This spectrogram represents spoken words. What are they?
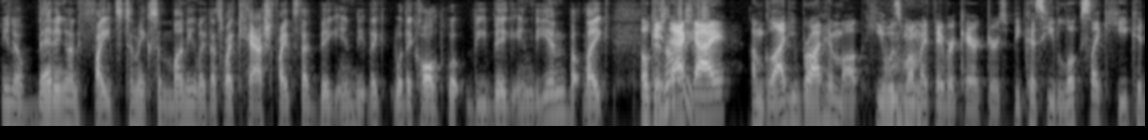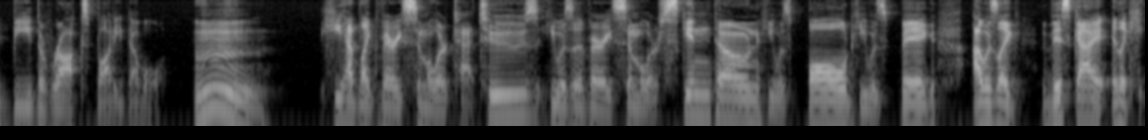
you know, betting on fights to make some money. Like that's why Cash fights that big Indian, like what they call quote the big Indian. But like, okay, that really... guy. I'm glad you brought him up. He was mm-hmm. one of mm-hmm. my favorite characters because he looks like he could be the Rock's body double. Mm. He had like very similar tattoos. He was a very similar skin tone. He was bald. He was big. I was like, this guy, like, he,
